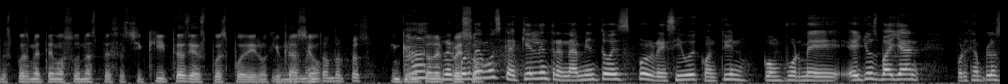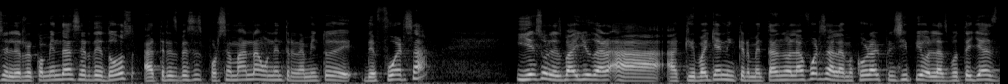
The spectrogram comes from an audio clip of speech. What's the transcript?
Después metemos unas pesas chiquitas y después puede ir a un gimnasio. Incrementando el peso. Incrementando el recordemos que aquí el entrenamiento es progresivo y continuo. Conforme ellos vayan, por ejemplo, se les recomienda hacer de dos a tres veces por semana un entrenamiento de, fuerza y eso les va a ayudar a, a, que vayan incrementando la fuerza. A lo mejor al principio las botellas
